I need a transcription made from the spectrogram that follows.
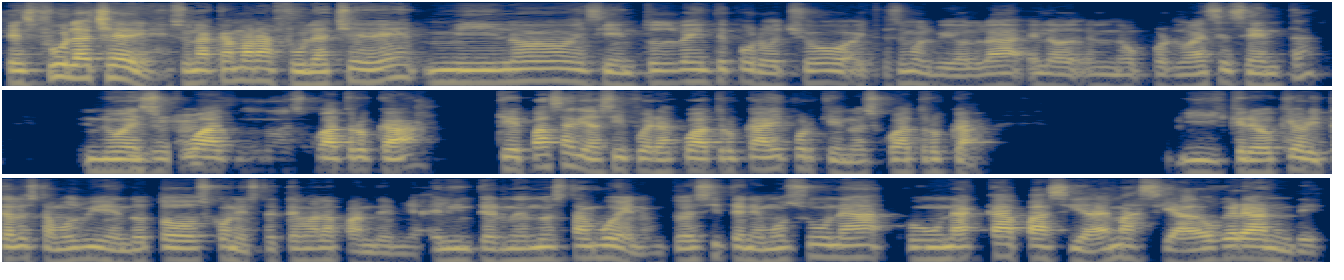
Es Full HD, es una cámara Full HD, 1920 por 8, ahorita se me olvidó la, el, por 960, no es, 4, no es 4K. ¿Qué pasaría si fuera 4K y por qué no es 4K? Y creo que ahorita lo estamos viviendo todos con este tema de la pandemia. El Internet no es tan bueno. Entonces, si tenemos una, una capacidad demasiado grande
